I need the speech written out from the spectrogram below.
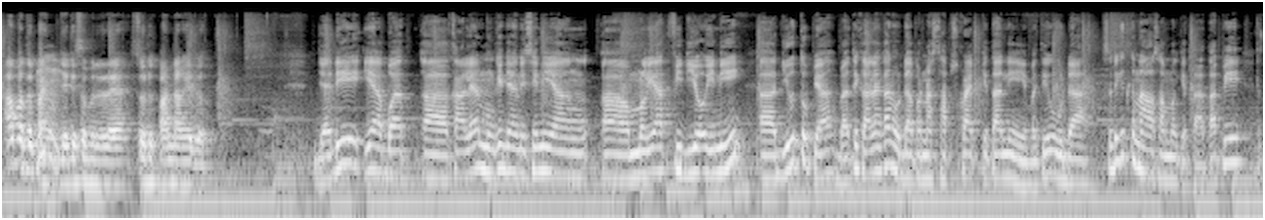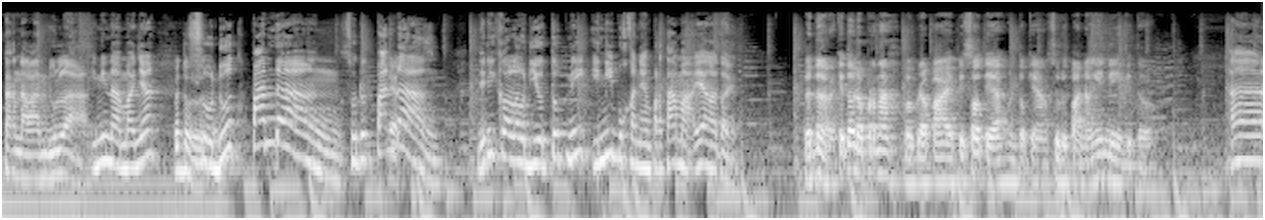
Apa tuh Pak? Hmm. Jadi sebenarnya sudut pandang itu. Jadi ya buat uh, kalian mungkin yang di sini yang uh, melihat video ini uh, di YouTube ya, berarti kalian kan udah pernah subscribe kita nih, berarti udah sedikit kenal sama kita. Tapi kita kenalan dulu lah. Ini namanya Betul, sudut pandang, sudut pandang. Jadi kalau di YouTube nih, ini bukan yang pertama ya nggak tahu ya? Bener, kita udah pernah beberapa episode ya untuk yang sudut pandang ini gitu. Eh,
